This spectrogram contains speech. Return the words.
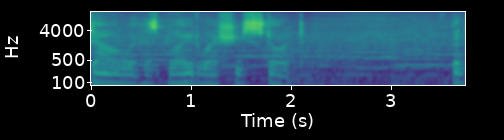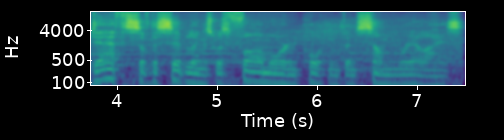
down with his blade where she stood. The deaths of the siblings was far more important than some realize.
